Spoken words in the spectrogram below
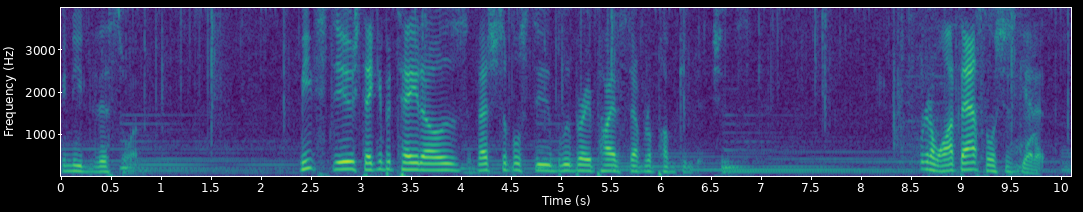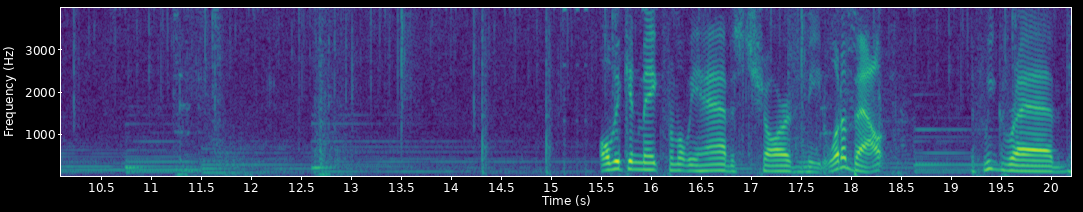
We need this one. Meat stew, steak and potatoes, vegetable stew, blueberry pie, and several pumpkin dishes. We're gonna want that, so let's just get it. All we can make from what we have is charred meat. What about if we grabbed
